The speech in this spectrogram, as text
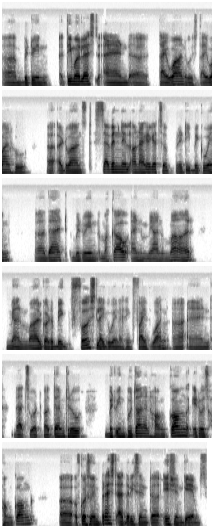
uh, between Timor Leste and uh, Taiwan. It was Taiwan who uh, advanced 7 0 on aggregate, so pretty big win. That between Macau and Myanmar, Myanmar got a big first leg win, I think 5 1, uh, and that's what got them through. Between Bhutan and Hong Kong, it was Hong Kong, uh, of course, impressed at the recent uh, Asian Games.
